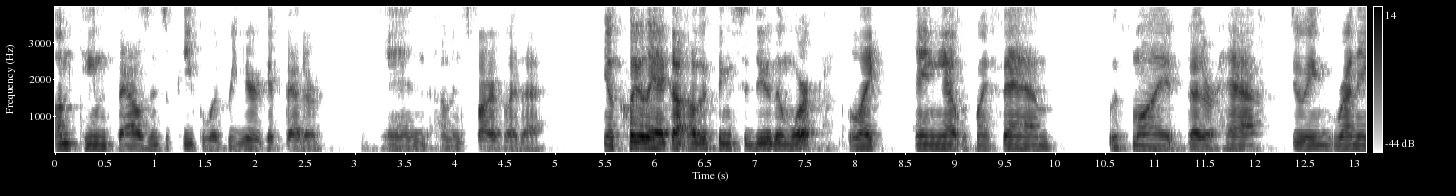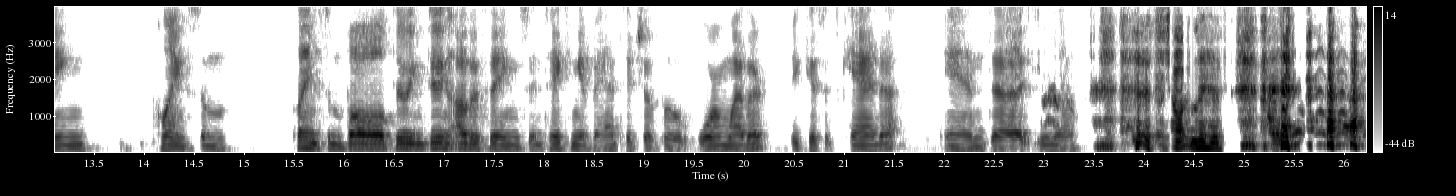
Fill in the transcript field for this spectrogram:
umpteen thousands of people every year get better, and I'm inspired by that. You know, clearly I got other things to do than work, like hanging out with my fam, with my better half, doing running, playing some playing some ball, doing doing other things, and taking advantage of the warm weather because it's Canada, and uh, you know it's short lived. I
